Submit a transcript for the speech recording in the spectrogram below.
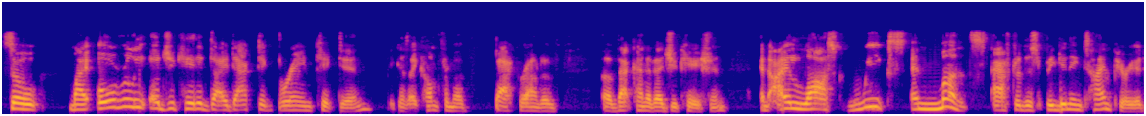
So my overly educated didactic brain kicked in because I come from a background of, of that kind of education. And I lost weeks and months after this beginning time period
